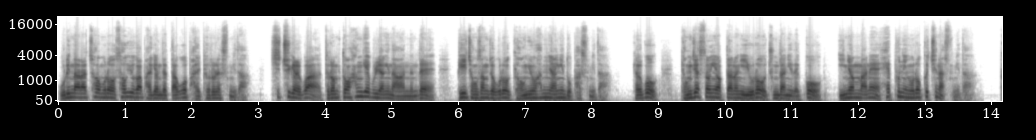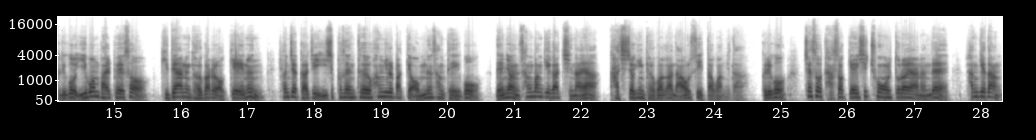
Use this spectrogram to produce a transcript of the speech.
우리나라 처음으로 석유가 발견됐다고 발표를 했습니다. 시추 결과 드럼통 한 개 분량이 나왔는데 비정상적으로 경유 함량이 높았습니다. 결국 경제성이 없다는 이유로 중단이 됐고 2년 만에 해프닝으로 끝이 났습니다. 그리고 이번 발표에서 기대하는 결과를 얻기에는 현재까지 20% 확률밖에 없는 상태이고 내년 상반기가 지나야 가시적인 결과가 나올 수 있다고 합니다. 그리고 최소 5개의 시추홍을 뚫어야 하는데 한 개당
